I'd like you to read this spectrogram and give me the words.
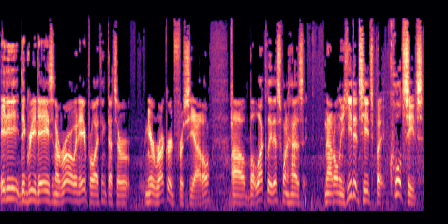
80 degree days in a row in April. I think that's a near record for Seattle. Uh, but luckily this one has not only heated seats, but cooled seats.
